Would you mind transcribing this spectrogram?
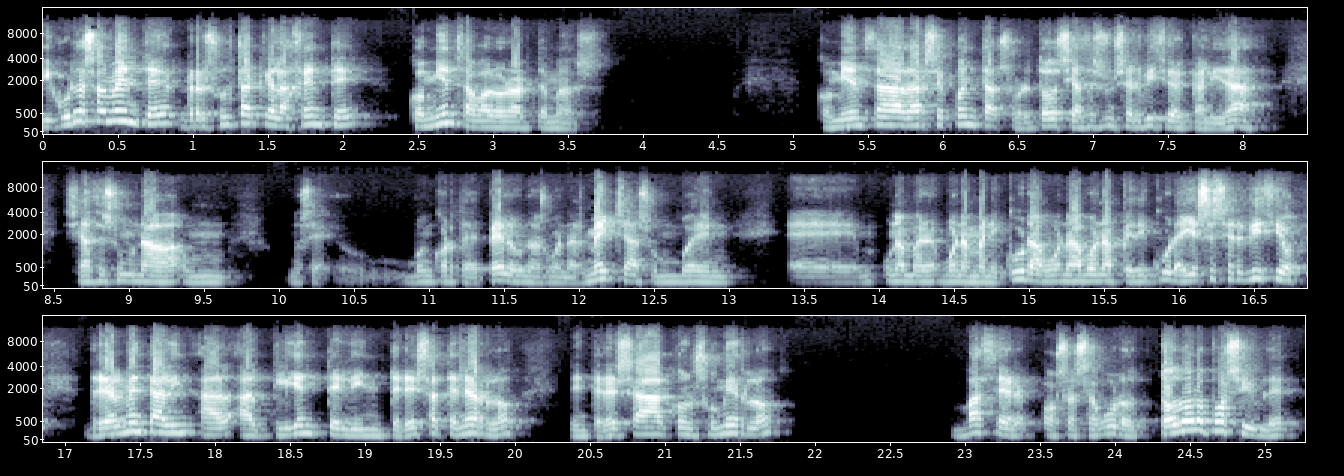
Y curiosamente, resulta que la gente comienza a valorarte más. Comienza a darse cuenta, sobre todo si haces un servicio de calidad, si haces un, no sé, buen corte de pelo, unas buenas mechas, un buen, eh, una buena manicura, una buena pedicura, y ese servicio realmente al, al cliente le interesa tenerlo, le interesa consumirlo, va a hacer, os aseguro, todo lo posible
